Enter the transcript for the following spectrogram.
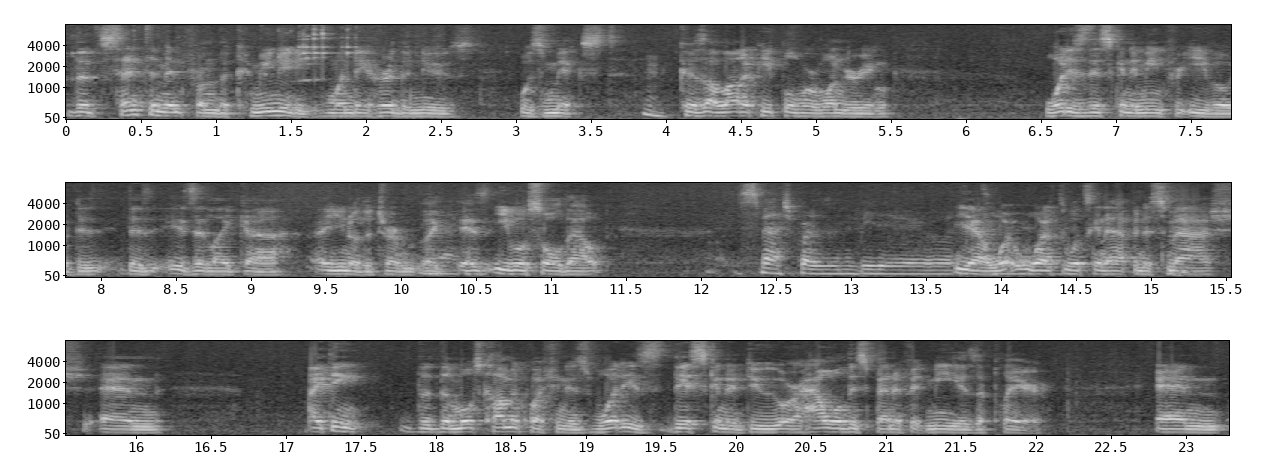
the sentiment from the community when they heard the news was mixed because a lot of people were wondering what is this going to mean for evo does, does, is it like uh, you know the term like Yeah. is evo sold out Smash Brothers gonna be there. Yeah what, what what's going to happen to smash and i think the, the most common question is what is this going to do or how will this benefit me as a player and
